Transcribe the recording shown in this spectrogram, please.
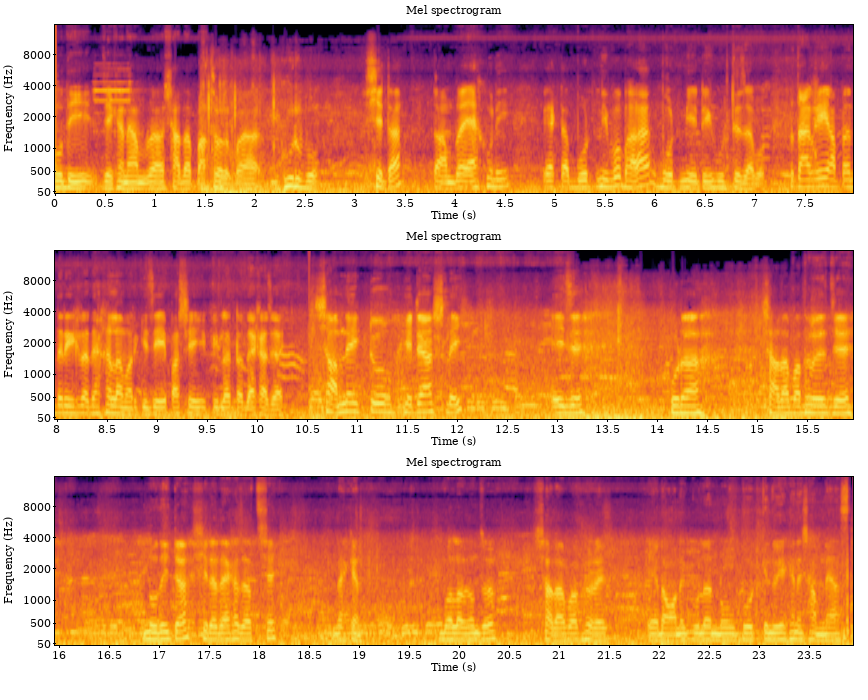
নদী, যেখানে আমরা সাদা পাথর বা ঘুরবো, সেটা। তো আমরা এখনই একটা বোট নিব ভাড়া বোট নিয়ে এটি ঘুরতে যাব। তো তার আগে আপনাদের এটা দেখালাম আর কি, যে এই পাশে এই পিলারটা দেখা যায়। সামনে একটু হেঁটে আসলেই এই যে পুরা সাদা পাথরের যে নদীটা, সেটা দেখা যাচ্ছে। দেখেন বলাগঞ্জ সাদা পাথরের এখানে অনেকগুলো নৌ বোট কিন্তু এখানে সামনে আছে।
